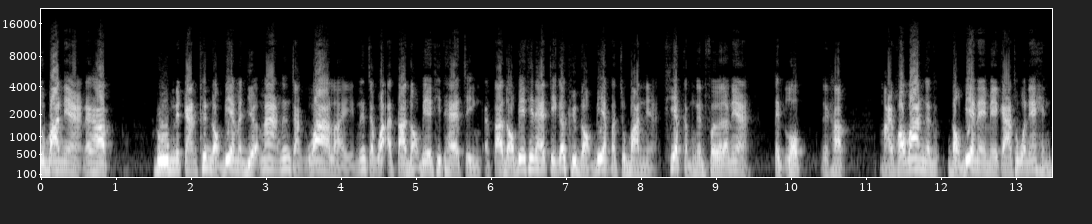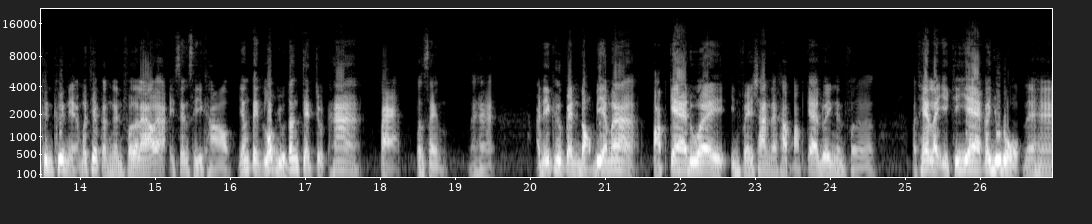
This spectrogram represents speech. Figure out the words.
จุบันเนี่ยนะครับรูมในการขึ้นดอกเบี้ยมันเยอะมาก เนื่องจากว่าอะไร เนื่องจากว่าอัตราดอกเบี้ยที่แท้จริง อัตราดอกเบี้ยที่แท้จริงก็คือดอกเบี้ยปัจจุบันเนี่ยเทียบกับเงินเฟ้อแล้วเนี่ยติดลบนะครับหมายความว่าเงินดอกเบี้ยในอเมริกาทุกวันนี้เห็นขึ้นขึ้นเนี่ยเมื่อเทียบกับเงินเฟ้อแล้วอะไอ้เส้นสีขาวยังติดลบอยู่ตั้ง 7.58%นะฮะอันนี้คือเป็นดอกเบี้ยเมื่อปรับแก้ด้วยอินฟลชันนะครับปรับแก้ด้วยเงินเฟ้อประเทศอะไรอีกที่แย่ก็ยุโรปนะฮะ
